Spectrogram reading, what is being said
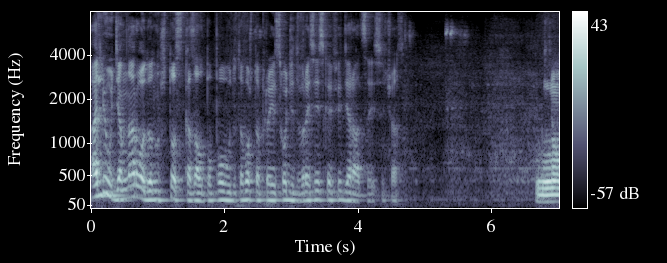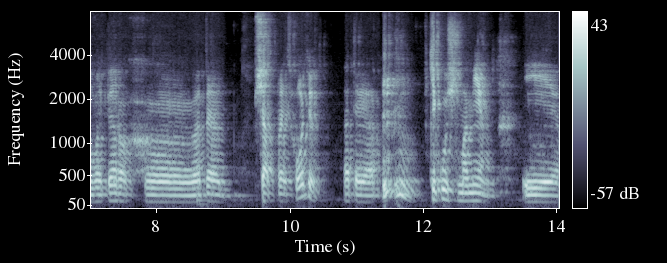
А людям, народу, он что сказал по поводу того, что происходит в Российской Федерации сейчас? Ну, во-первых, э, это сейчас происходит, это в текущий момент. И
